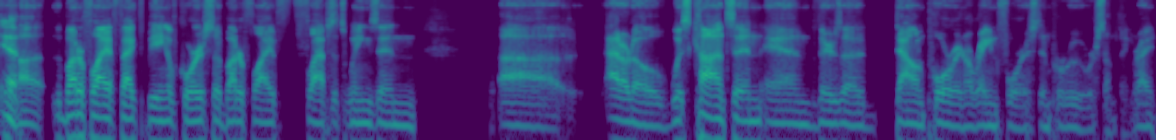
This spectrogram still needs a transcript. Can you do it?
Yeah. Uh, the butterfly effect being, of course, a butterfly flaps its wings in, uh, I don't know, Wisconsin, and there's a downpour in a rainforest in Peru or something, right?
